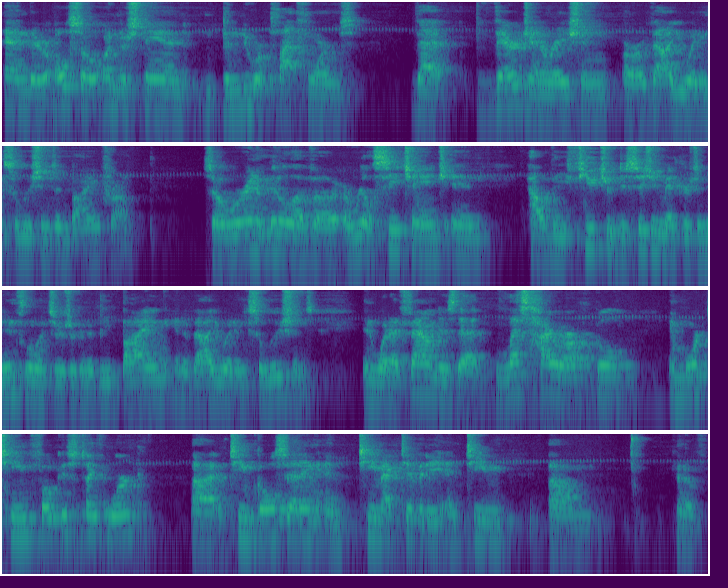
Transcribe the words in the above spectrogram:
and they also understand the newer platforms that their generation are evaluating solutions and buying from. So we're in the middle of a, a real sea change in how the future decision makers and influencers are going to be buying and evaluating solutions. And what I found is that less hierarchical and more team focused type work, uh, team goal setting and team activity and team um, kind of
